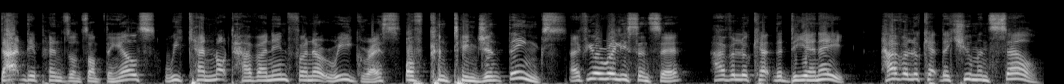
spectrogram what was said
that depends on something else. We cannot have an infinite regress of contingent things. If you're really sincere, have a look at the DNA. Have a look at the human cell.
